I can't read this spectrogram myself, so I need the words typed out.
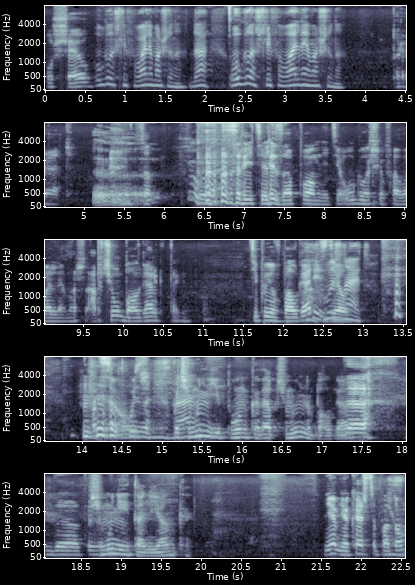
Ушел, Угла шлифовальная машина. Да, угла шлифовальная машина. брат. Зрители, запомните, угол шифровальная машина. А почему болгарка так? Типа ее в Болгарии а хуй сделал? знает. Хуй знает. Почему не японка, да? Почему именно болгарка? Да, Почему не итальянка? Не, мне кажется, потом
